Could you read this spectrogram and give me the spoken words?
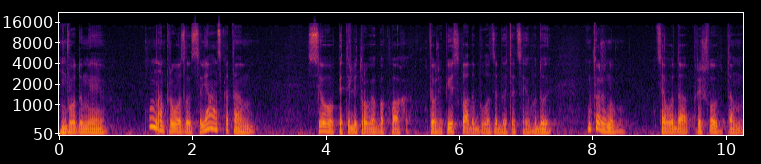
Воду ми ну, нам привозили з Слов'янська, там всього в п'ятилітрових баклахах. Теж пів складу було забито цією водою. І теж, ну, ця вода прийшло там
